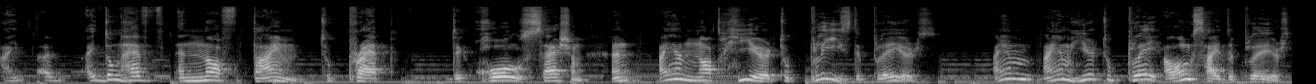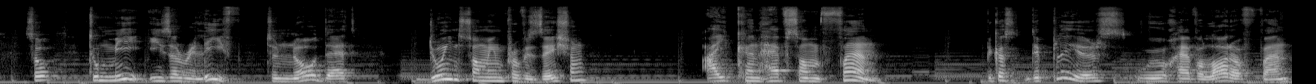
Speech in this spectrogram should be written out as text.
I, I, I don't have enough time to prep the whole session. And i am not here to please the players I am I am here to play alongside the players. So to me is a relief to know that doing some improvisation I can have some fun because the players will have a lot of fun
